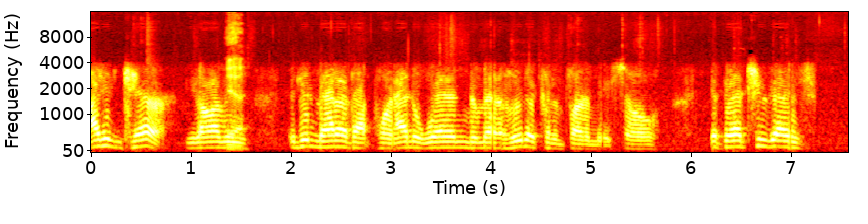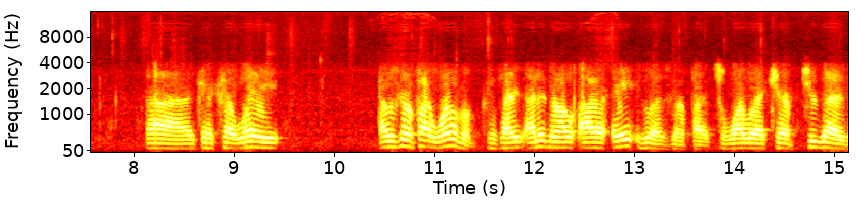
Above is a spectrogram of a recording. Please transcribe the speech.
I didn't care. You know, I mean, Yeah. it didn't matter at that point. I had to win no matter who they put in front of me. So if they had two guys uh, going to cut weight, I was going to fight one of them because I, I didn't know out of eight who I was going to fight. So why would I care if two guys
